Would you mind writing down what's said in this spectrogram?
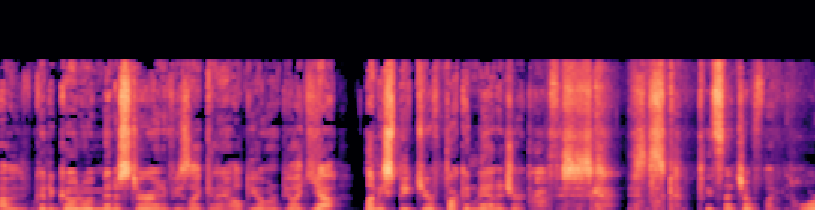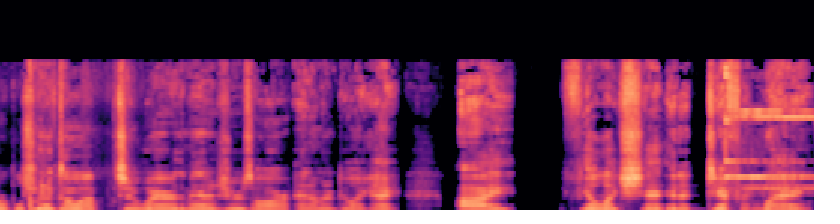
I'm gonna go to a minister and if he's like, can I help you? I'm gonna be like, yeah, let me speak to your fucking manager. Bro, this is, this is gonna be such a fucking horrible shift. I'm gonna go up to where the managers are and I'm gonna be like, hey, I feel like shit in a different way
